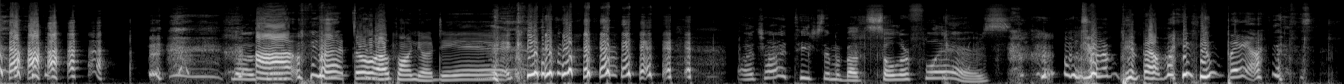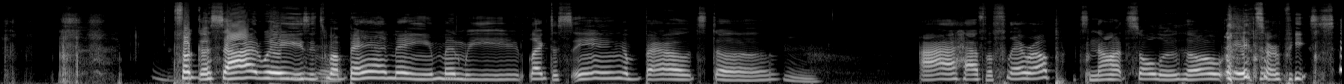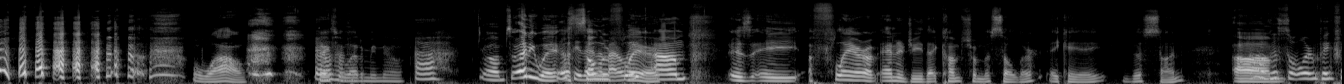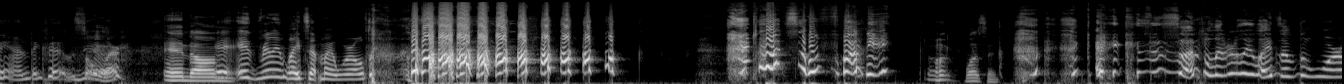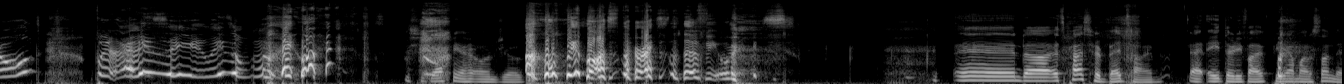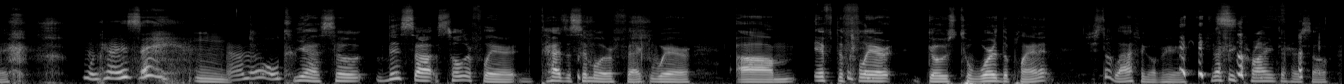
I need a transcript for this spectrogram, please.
no, I might throw up on your dick. I'm trying to teach them about solar flares. I'm trying to pimp out my new band. Fuck us sideways. It's my band name, and we like to sing about stuff. Hmm. I have a flare up. It's not solar though. It's herpes. Wow. Thanks for letting me know. Uh, Um. So anyway, a see that in solar about a flare Um, is a, a flare of energy that comes from the solar, aka the sun. oh, Um. the solar. Big fan. Big fan of the yeah. solar. and um. it, it really lights up my world. That's so funny. oh, it wasn't. Because the sun literally lights up the world, but I was saying lights up my world. She's laughing at her own joke. Oh, we lost the rest of the viewers. And uh, it's past her bedtime at 8:35 p.m. on a Sunday. what can I say? I'm old. Yeah, so this uh, solar flare has a similar effect where um, if the flare goes toward the planet, she's still laughing over here. She's actually so crying to herself.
